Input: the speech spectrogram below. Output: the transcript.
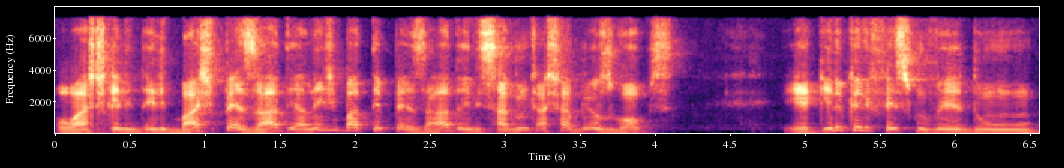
Eu acho que ele, ele bate pesado e além de bater pesado, ele sabe encaixar bem os golpes. E aquilo que ele fez com o Verdun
